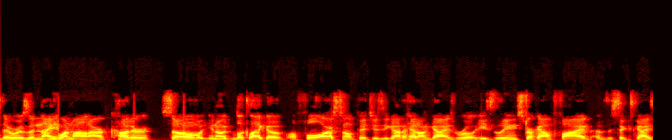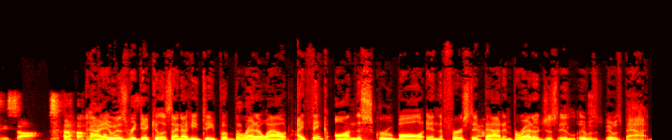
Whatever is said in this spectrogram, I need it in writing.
There was a 91 mile an hour cutter. So, you know, it looked like a, a full arsenal of pitches. He got ahead on guys real easily, and he struck out five of the six guys he saw. So. Uh, it was ridiculous. I know he, he put Barreto out, I think, on the screwball in the first at bat, and Barreto just, it, it was it was bad.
